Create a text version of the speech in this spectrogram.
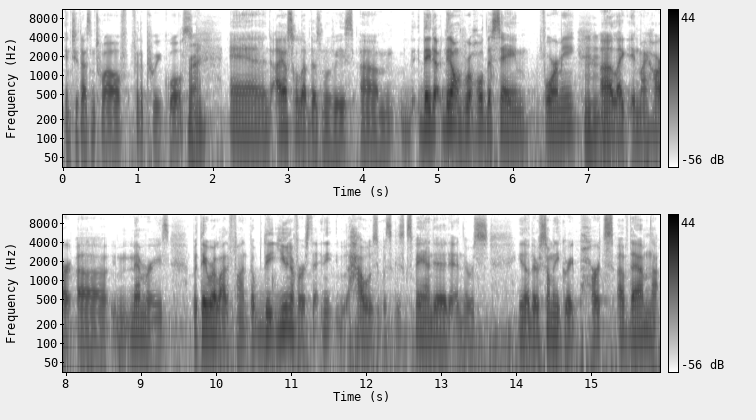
in 2012 for the prequels. Right. And I also love those movies. Um, they, don't- they don't hold the same for me, Mhm. uh, like in my heart uh, memories, but they were a lot of fun. The, the universe, that, how it was, was expanded, and there was, you know, there's so many great parts of them. Not,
